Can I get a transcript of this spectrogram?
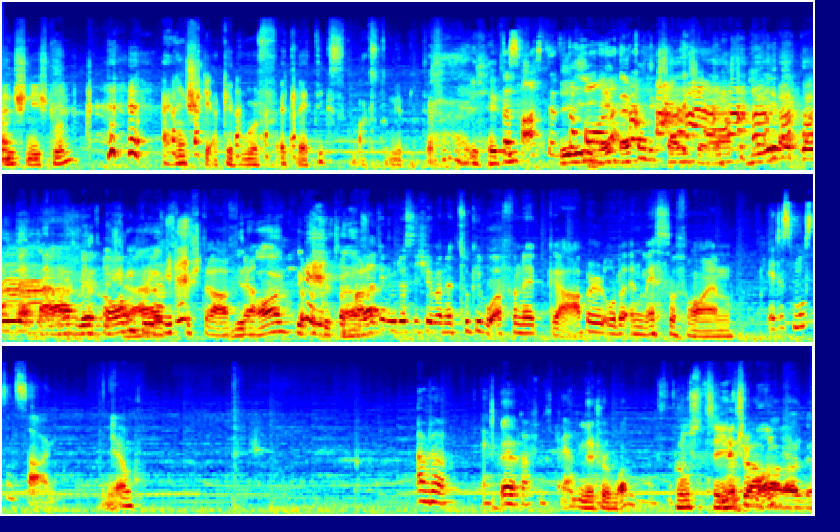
ein Schneesturm. Einen Stärkewurf Athletics. Magst du mir bitte? Ich hätte, Das hast du jetzt ich, ich davon. hätte einfach nichts sagen sollen. Jede gute Tat wird Augenblicklich bestraft. bestraft. Wird Ja. augenblicklich Der bestraft. Paladin würde sich über eine zugeworfene Gabel oder ein Messer freuen. Ja, das musst du uns sagen. Ja, Aber der Apple Ja. darf nicht werden. Natural One. Plus 10. Natural One.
